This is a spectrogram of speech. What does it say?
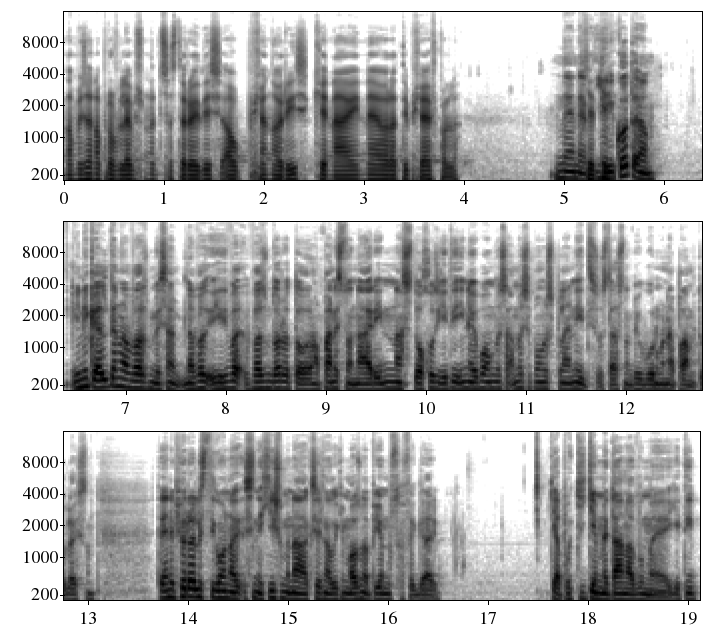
νομίζω, να προβλέψουν τους αστεροειδείς από πιο νωρίς και να είναι ορατοί πιο εύκολα. Ναι, ναι. Γιατί... Γενικότερα, είναι καλύτερα να βάζουμε, να βάζουμε τώρα το να πάνε στον Άρη, είναι ένας στόχος γιατί είναι ο αμέσως επόμενος πλανήτης, σωστά, στον οποίο μπορούμε να πάμε τουλάχιστον. Θα είναι πιο ρεαλιστικό να συνεχίσουμε να, ξέρεις, να δοκιμάζουμε να πηγαίνουμε στο φεγγάρι. Και από εκεί και μετά να δούμε, γιατί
